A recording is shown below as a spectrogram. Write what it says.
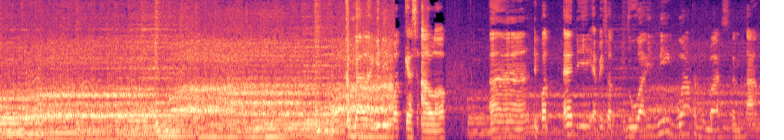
Kembali lagi di podcast Alop. Eh, di pod eh di episode 2 ini gua akan membahas tentang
